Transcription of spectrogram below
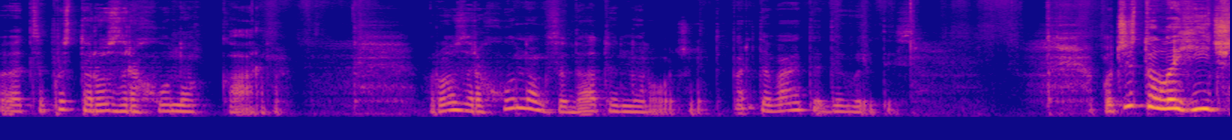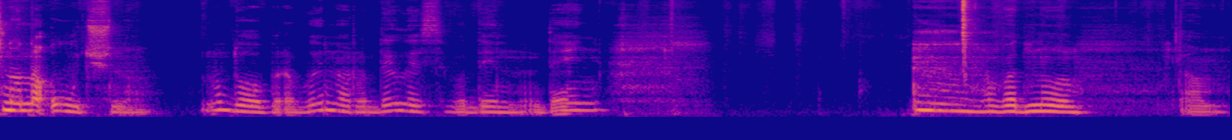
е, це просто розрахунок карми. Розрахунок за датою народження. Тепер давайте дивитись. От чисто логічно, научно. Ну, добре, ви народились в один день, в одну там.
